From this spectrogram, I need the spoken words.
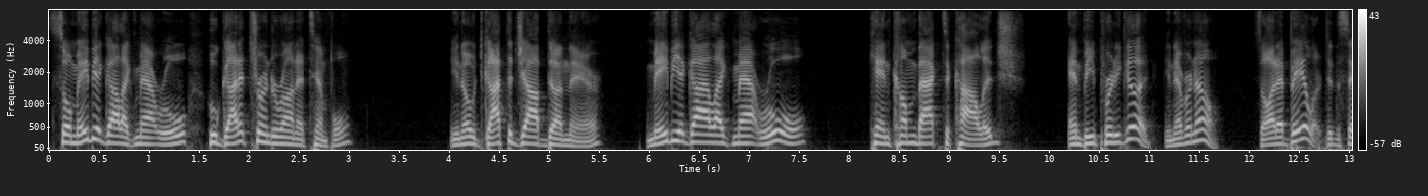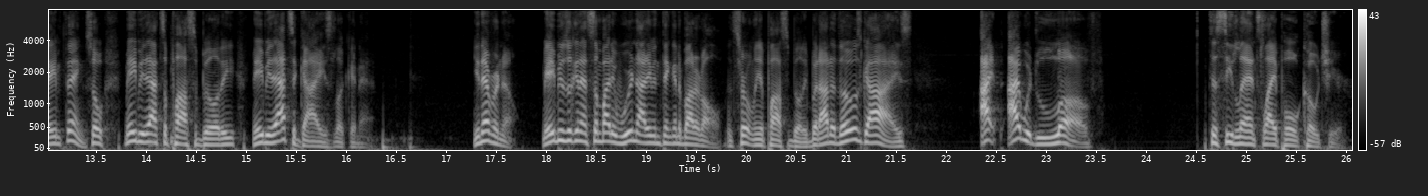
So maybe a guy like Matt Rhule, who got it turned around at Temple, you know, got the job done there. Maybe a guy like Matt Rhule can come back to college and be pretty good. You never know. Saw it at Baylor, did the same thing. So maybe that's a possibility. Maybe that's a guy he's looking at. You never know. Maybe he's looking at somebody we're not even thinking about at all. It's certainly a possibility. But out of those guys, I, I would love to see Lance Leipold coach here.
